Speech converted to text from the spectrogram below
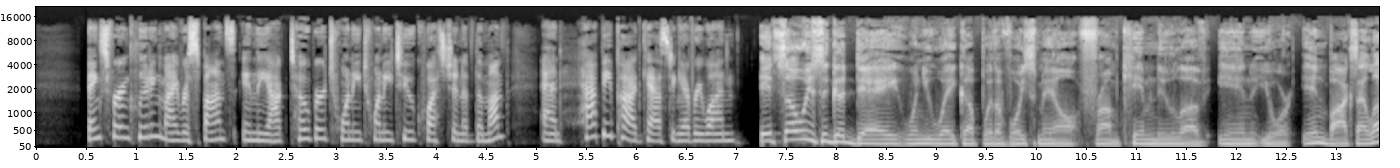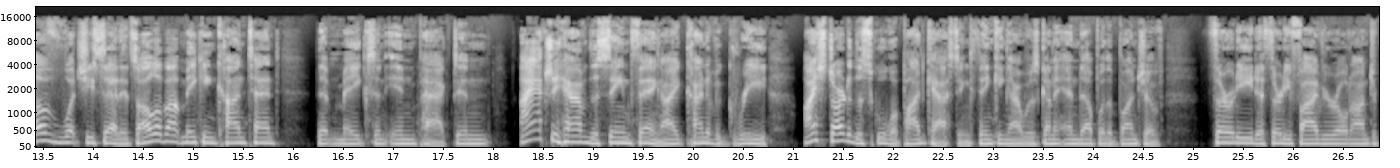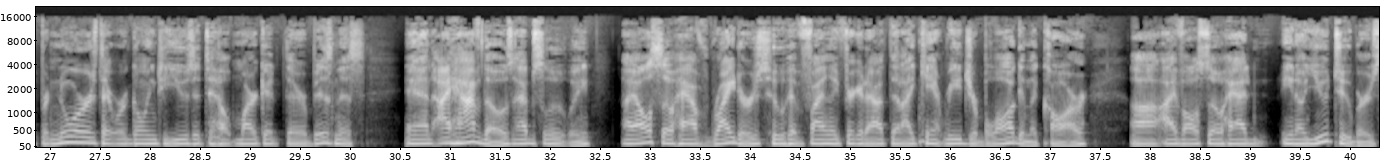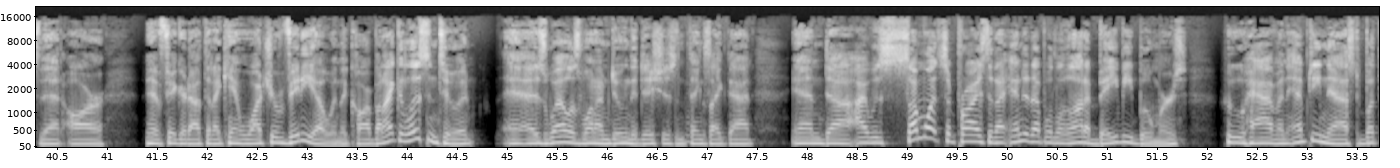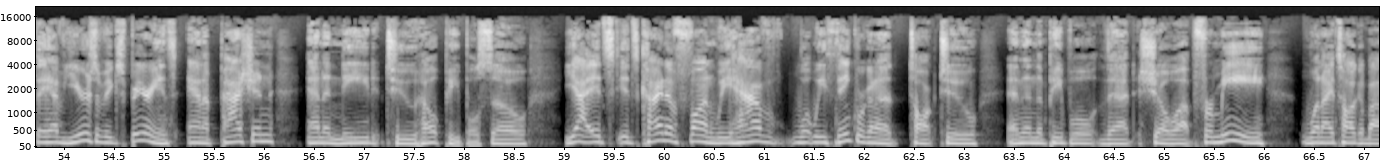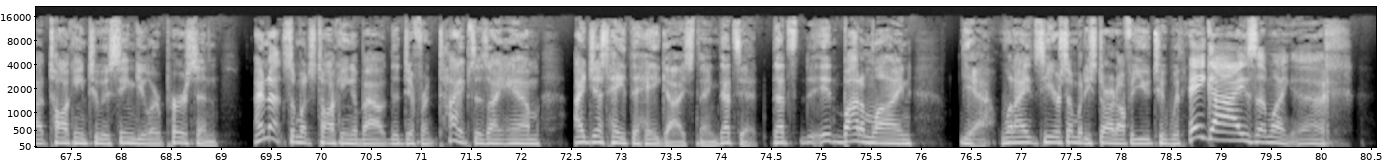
Thanks for including my response in the October 2022 question of the month, and happy podcasting, everyone. It's always a good day when you wake up with a voicemail from Kim Newlove in your inbox. I love what she said. It's all about making content that makes an impact. And I actually have the same thing. I kind of agree. I started the school of podcasting thinking I was going to end up with a bunch of 30 to 35 year old entrepreneurs that were going to use it to help market their business. And I have those, absolutely. I also have writers who have finally figured out that I can't read your blog in the car. Uh, I've also had, you know, YouTubers that are, have figured out that I can't watch your video in the car, but I can listen to it as well as when I'm doing the dishes and things like that. And uh, I was somewhat surprised that I ended up with a lot of baby boomers who have an empty nest, but they have years of experience and a passion and a need to help people. So yeah, it's it's kind of fun. We have what we think we're going to talk to, and then the people that show up. For me, when I talk about talking to a singular person, I'm not so much talking about the different types as I am. I just hate the hey guys thing. That's it. That's it. Bottom line. Yeah, when I hear somebody start off a YouTube with "Hey guys," I'm like, ugh,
